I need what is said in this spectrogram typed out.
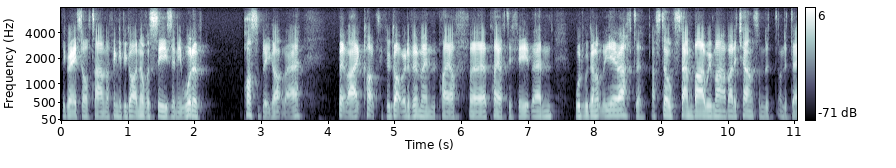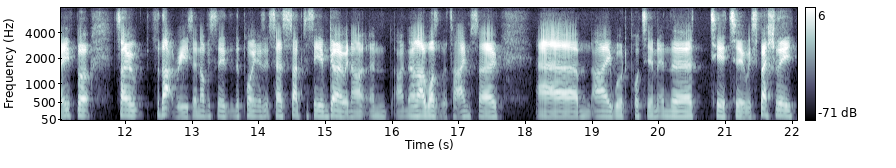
the greatest of all time. I think if he got another season, he would have possibly got there. Bit like Cox, if we got rid of him in the playoff uh, playoff defeat, then would we gone up the year after? I still stand by. We might have had a chance on the on the Dave, but so for that reason, obviously the point is it says sad to see him go, and I and I, and I was at the time, so um, I would put him in the tier two, especially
